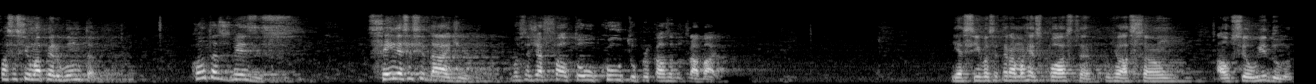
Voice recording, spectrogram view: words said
Faça assim uma pergunta: quantas vezes, sem necessidade, você já faltou o culto por causa do trabalho? E assim você terá uma resposta em relação ao seu ídolo.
